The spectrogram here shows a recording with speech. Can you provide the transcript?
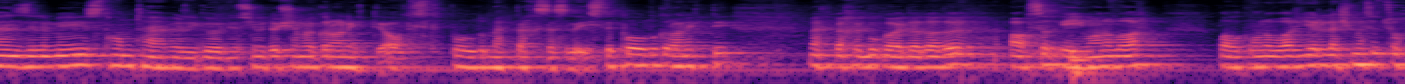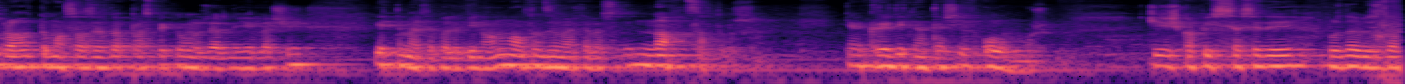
Mənzilimiz tam təmirli, gördüyünüz kimi döşəmə qranitdir, altı istipoldur, mətbəx hissəsi də istipoldur, qranitdir. Mətbəxi bu qaydadadır, açıq eyvanı var, balkonu var. Yerləşməsi çox rahatdır, Masazırda prospekt yolunun üzərində yerləşir. 7 mərtəbəli binanın 6-cı mərtəbəsində nağd satılır. Yəni kreditlə təklif olunmur. Giriş qapı hissəsidir. Burada bizdə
